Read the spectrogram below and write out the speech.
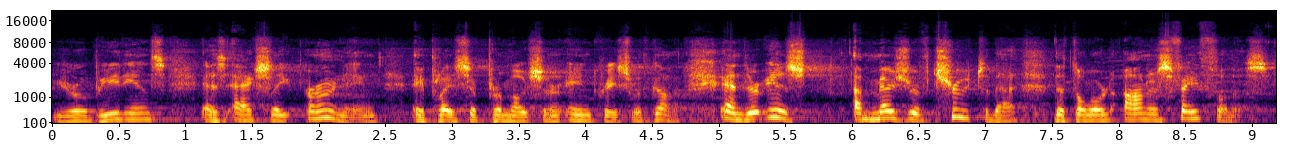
your obedience, as actually earning a place of promotion or increase with God. And there is a measure of truth to that, that the Lord honors faithfulness.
